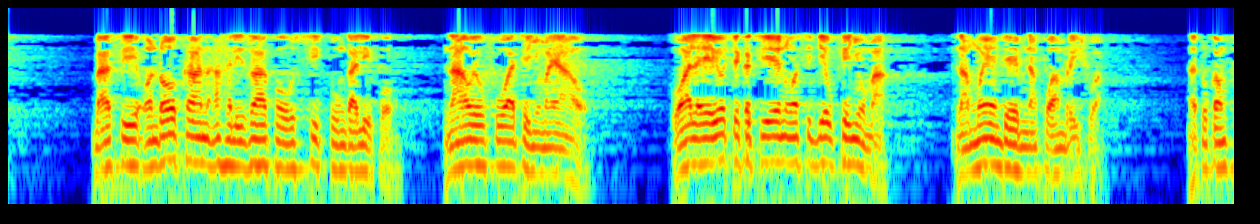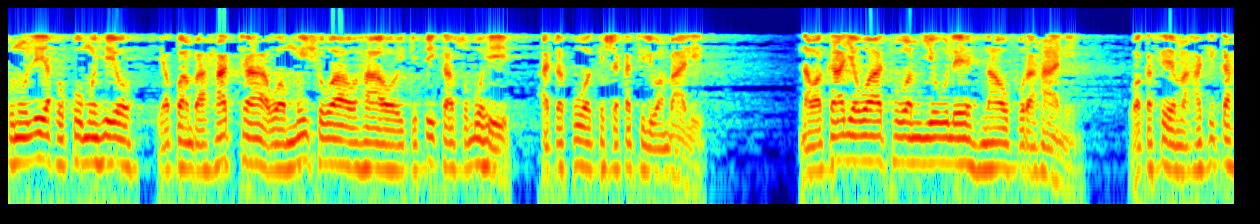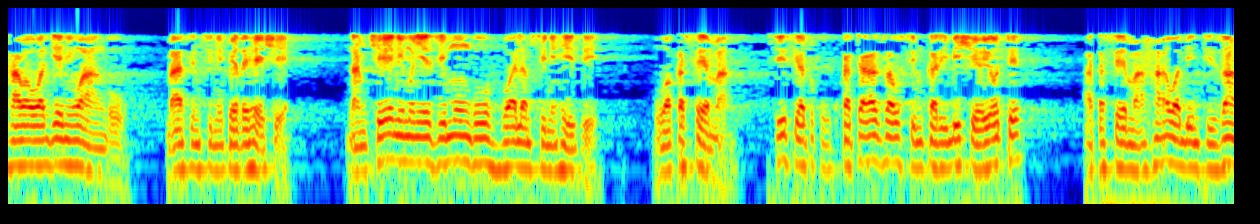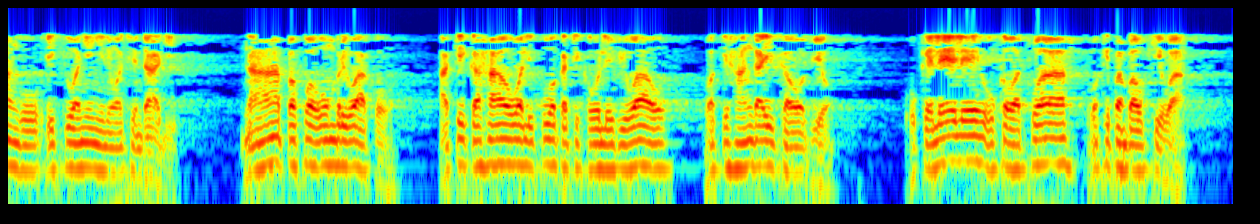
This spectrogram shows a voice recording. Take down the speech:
Basi ondoka na ahali zako usiku ungalipo nawe ufuate nyuma yao. Wala yeyote kati yenu wasigeuke nyuma na mwende mnapoamrishwa. Na tukamfunulia hukumu hiyo ya kwamba hata wa mwisho wao hao ikifika asubuhi atakuwa keshakatiliwa mbali na wakaja watu wa mji ule nao furahani. Wakasema hakika hawa wageni wangu basi msinifedheheshe na mcheni mwenyezi mungu wala msinihizi. Wakasema sisi hatukukataza usimkaribishe yoyote. Akasema hawa binti zangu ikiwa nyinyi ni watendaji na hapa kwa umri wako hakika hao walikuwa katika ulevi wao wakihangaika ovyo. Ukelele ukawatwaa wakipambaukiwa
